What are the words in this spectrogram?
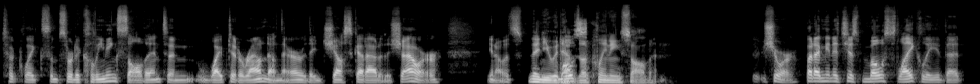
took like some sort of cleaning solvent and wiped it around down there or they just got out of the shower, you know, it's Then you would most, have the cleaning solvent. Sure. But I mean it's just most likely that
